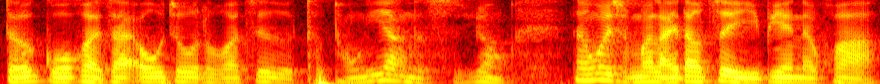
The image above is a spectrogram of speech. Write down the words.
德国或者在欧洲的话，就是同同样的使用。但为什么来到这一边的话，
